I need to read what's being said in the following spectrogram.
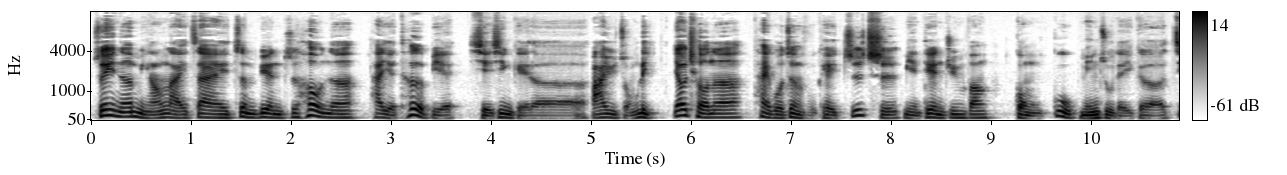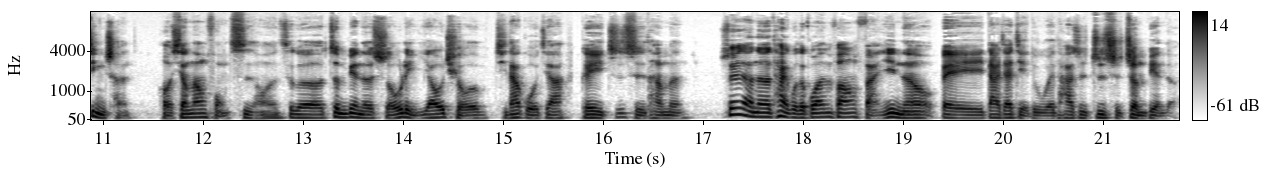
所以呢，敏昂莱在政变之后呢，他也特别写信给了巴育总理，要求呢泰国政府可以支持缅甸军方巩固民主的一个进程。哦，相当讽刺哦，这个政变的首领要求其他国家可以支持他们。虽然呢，泰国的官方反应呢被大家解读为他是支持政变的。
